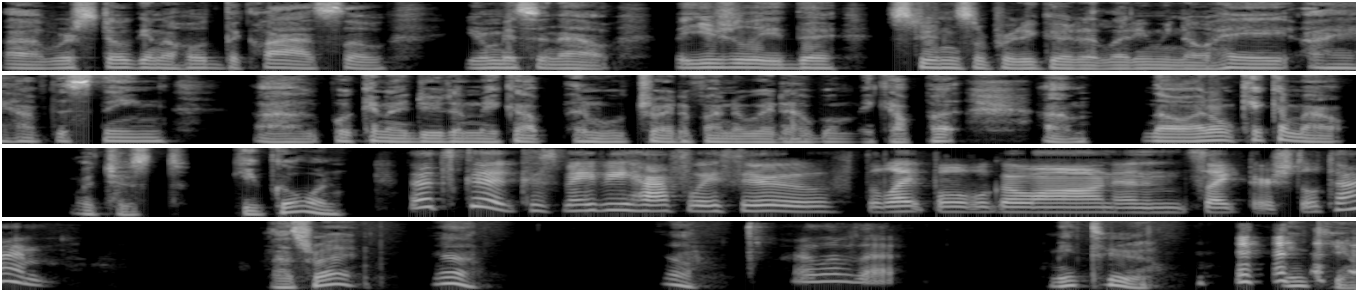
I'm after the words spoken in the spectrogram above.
Uh, we're still going to hold the class, so you're missing out. But usually, the students are pretty good at letting me know, "Hey, I have this thing. Uh, what can I do to make up?" And we'll try to find a way to help them make up. But um, no, I don't kick them out. I just keep going. That's good because maybe halfway through the light bulb will go on and it's like there's still time. That's right. Yeah, Yeah. I love that. me too. Thank you.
